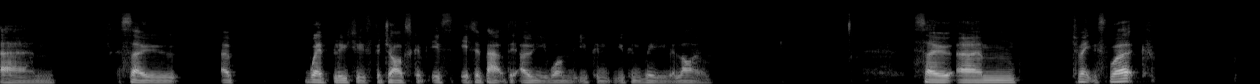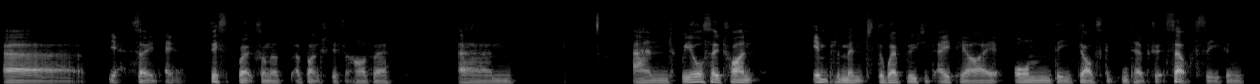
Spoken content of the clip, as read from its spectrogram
Um, so web Bluetooth for JavaScript is, is about the only one that you can you can really rely on. So um, to make this work, uh, yeah, so it, this works on a, a, bunch of different hardware. Um, and we also try and implement the web Bluetooth API on the JavaScript interpreter itself. So you can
